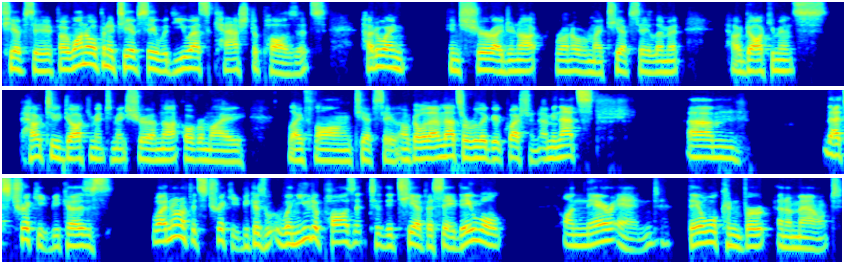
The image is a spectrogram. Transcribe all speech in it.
TFSA. If I want to open a TFSA with U.S. cash deposits, how do I ensure I do not run over my TFSA limit? How documents how to document to make sure I'm not over my lifelong TFSA. Okay, well, that's a really good question. I mean, that's um, that's tricky because, well, I don't know if it's tricky because when you deposit to the TFSA, they will, on their end, they will convert an amount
